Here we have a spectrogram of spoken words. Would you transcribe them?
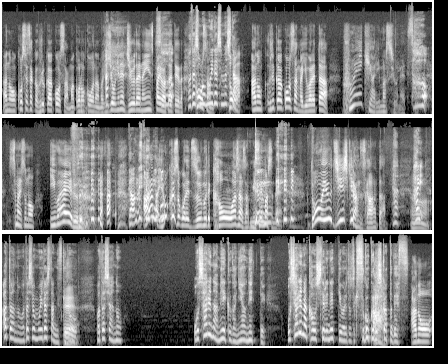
あの構成作家古川光さん、まあ、このコーナーの非常にね重大なインスパイアを与えてくれた私も思い出しました。あの古川光さんが言われた雰囲気ありますよね。そう。つまりそのいわゆる 画面あなたよくそこでズームで顔をわざわざ見せますね。どういう自意識なんですかあなた。あはい、うん。あとあの私思い出したんですけど、ええ。私あのおしゃれなメイクが似合うねっておしゃれな顔してるねって言われた時すごく嬉しかったです。あの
